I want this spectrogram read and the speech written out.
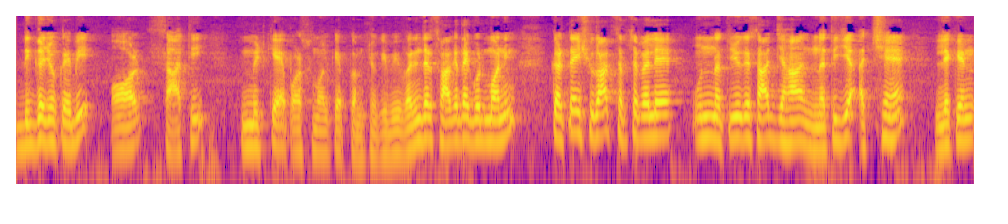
दिग्गजों के भी और साथ ही मिड कैप और स्मॉल कैप कंपनियों के भी। वरिंदर, स्वागत है, गुड मॉर्निंग। करते हैं शुरुआत सबसे पहले उन नतीजों के साथ जहाँ नतीजे अच्छे हैं, लेकिन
